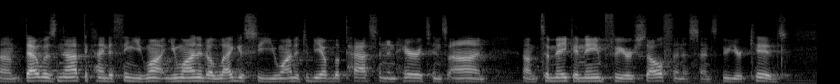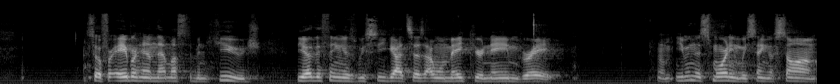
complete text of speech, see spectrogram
um, that was not the kind of thing you want. You wanted a legacy. You wanted to be able to pass an inheritance on, um, to make a name for yourself, in a sense, through your kids. So for Abraham, that must have been huge. The other thing is we see God says, I will make your name great. Um, even this morning, we sang a song,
